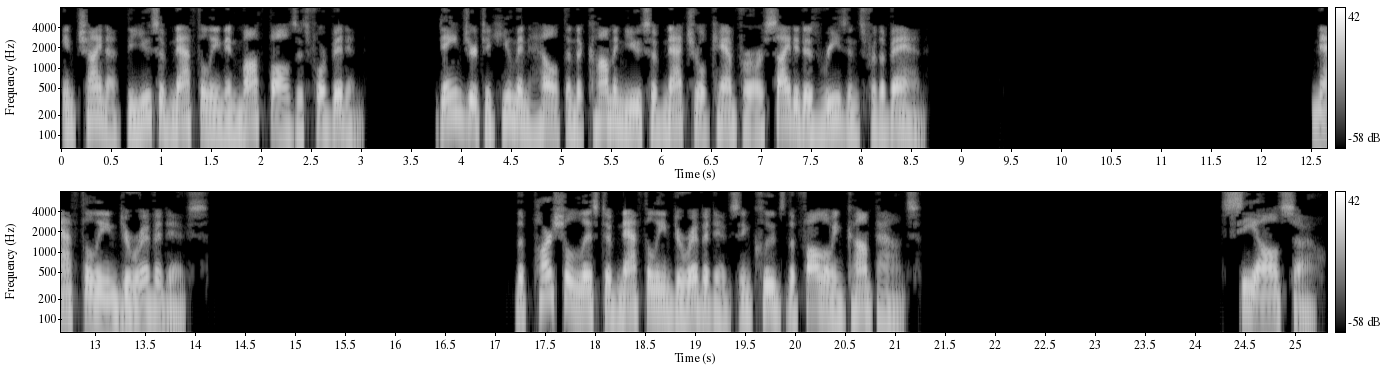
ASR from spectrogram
In China, the use of naphthalene in mothballs is forbidden. Danger to human health and the common use of natural camphor are cited as reasons for the ban. Naphthalene derivatives The partial list of naphthalene derivatives includes the following compounds. See also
